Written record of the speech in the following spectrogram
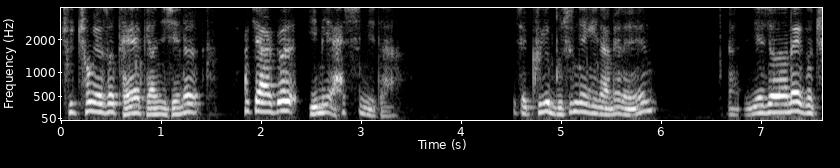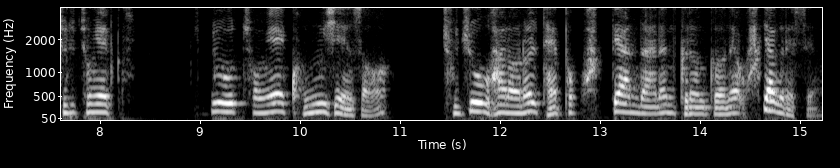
주총에서 대변신을 확약을 이미 했습니다. 이제 그게 무슨 얘기냐면은 예전에 그 주주총회 주주총회 공시에서 주주 환원을 대폭 확대한다는 그런 건에 확약을 했어요.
